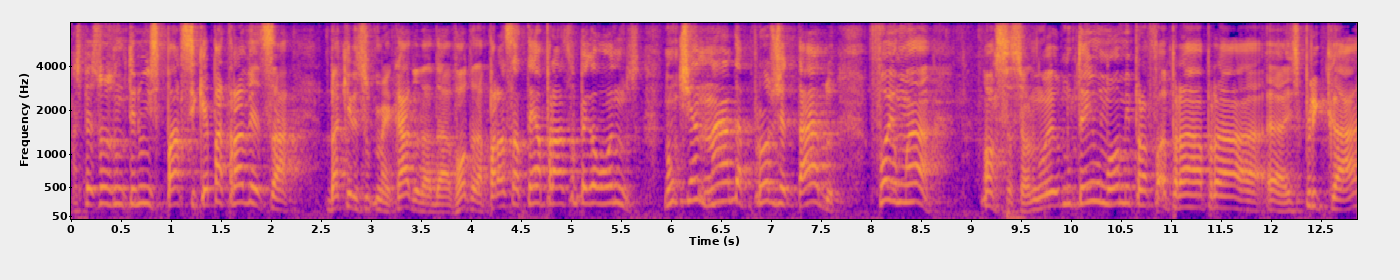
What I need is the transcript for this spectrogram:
as pessoas não teriam espaço sequer para atravessar daquele supermercado, da, da volta da praça até a praça para pegar o ônibus. Não tinha nada projetado. Foi uma. Nossa senhora, eu não tenho um nome para explicar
